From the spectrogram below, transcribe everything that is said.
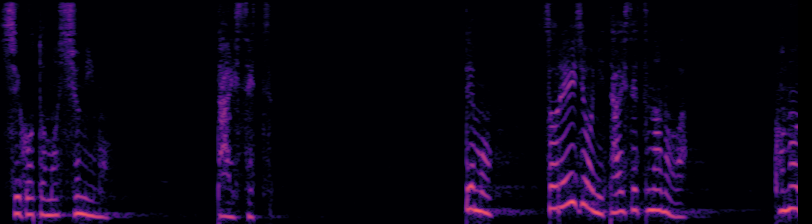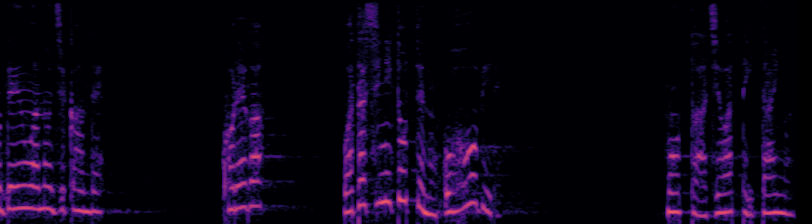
仕事も趣味も大切。でもそれ以上に大切なのはこの電話の時間でこれが私にとってのご褒美でもっと味わっていたいのに。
